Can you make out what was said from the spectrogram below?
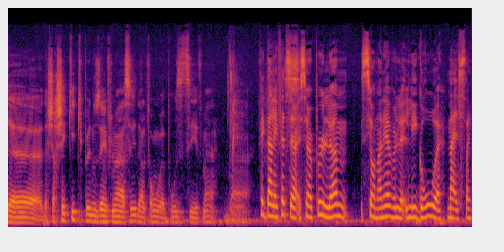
de, de, chercher qui, qui peut nous influencer, dans le fond, euh, positivement. Dans... Fait que dans les faits, c'est un, c'est un peu l'homme si on enlève le- l'ego euh, malsain,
